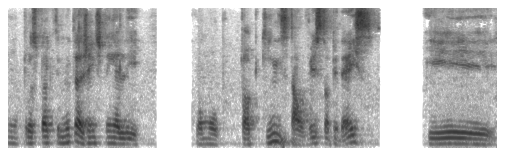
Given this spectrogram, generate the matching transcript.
um prospecto que muita gente tem ali como top 15, talvez top 10. E,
